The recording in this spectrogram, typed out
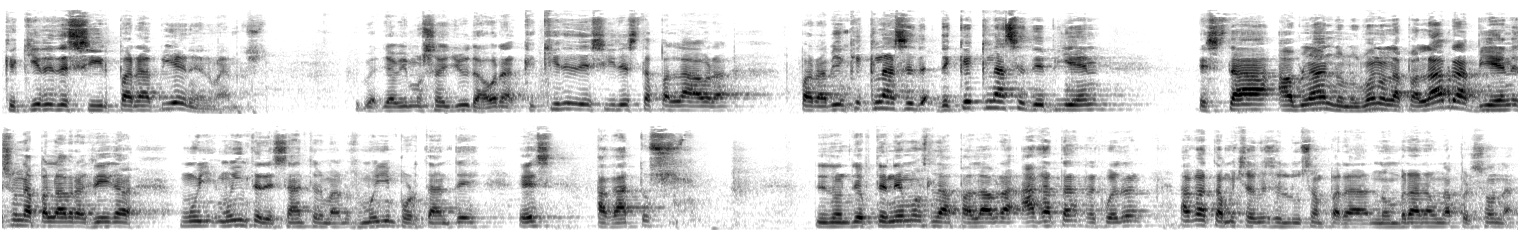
¿qué quiere decir para bien, hermanos? Ya vimos ayuda. Ahora, ¿qué quiere decir esta palabra para bien? ¿Qué clase de qué clase de bien está hablándonos. Bueno, la palabra bien es una palabra griega muy, muy interesante, hermanos, muy importante. Es agatos, de donde obtenemos la palabra ágata, ¿recuerdan? Ágata muchas veces lo usan para nombrar a una persona.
